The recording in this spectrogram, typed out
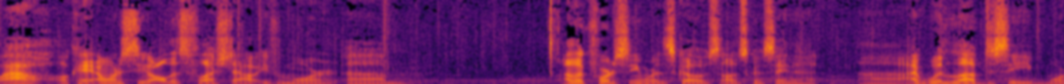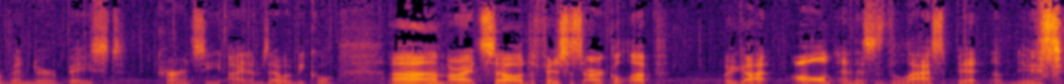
wow. Okay, I want to see all this fleshed out even more. Um, I look forward to seeing where this goes. I was going to say that. Uh, I would love to see more vendor based currency items. That would be cool. Um, all right, so to finish this article up, we got all, and this is the last bit of news.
